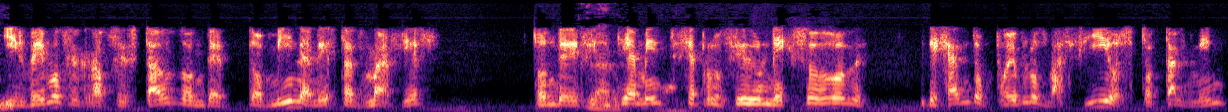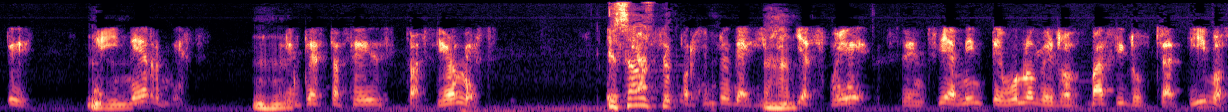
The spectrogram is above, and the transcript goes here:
Y vemos en los estados donde dominan estas mafias, donde definitivamente se ha producido un éxodo dejando pueblos vacíos totalmente e inermes entre estas situaciones. El caso, por ejemplo, de Aguilillas fue sencillamente uno de los más ilustrativos,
